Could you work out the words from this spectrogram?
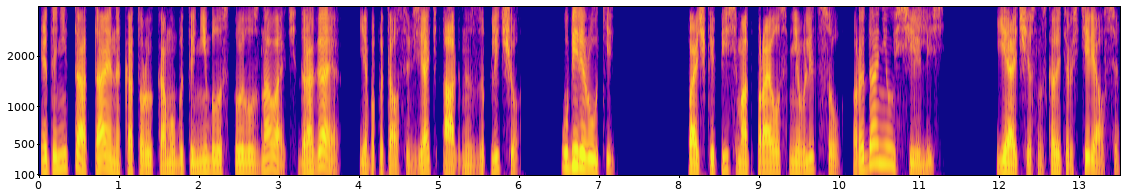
«Это не та тайна, которую кому бы то ни было стоило узнавать. Дорогая», — я попытался взять Агнес за плечо. «Убери руки». Пачка писем отправилась мне в лицо. Рыдания усилились. Я, честно сказать, растерялся.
